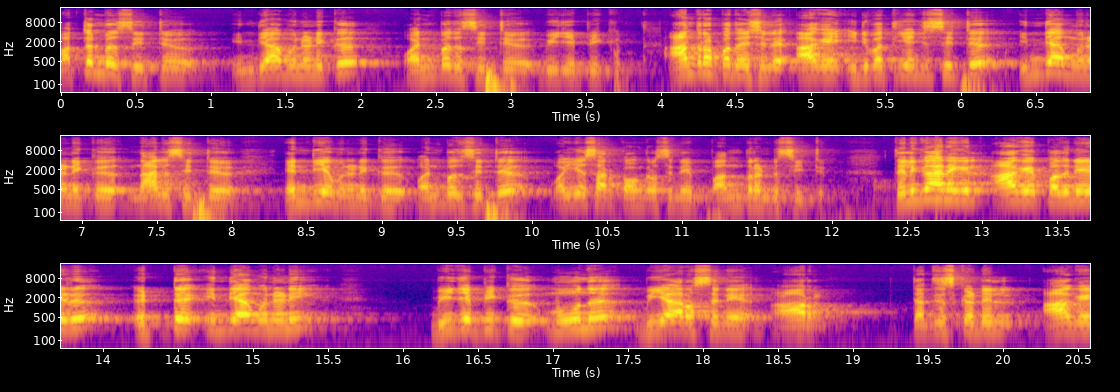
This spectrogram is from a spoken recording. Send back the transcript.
പത്തൊൻപത് സീറ്റ് ഇന്ത്യ മുന്നണിക്ക് ഒൻപത് സീറ്റ് ബി ജെ പിക്ക്. ആന്ധ്രാപ്രദേശിൽ ആകെ ഇരുപത്തിയഞ്ച് സീറ്റ് ഇന്ത്യ മുന്നണിക്ക് നാല് സീറ്റ് എൻ ഡി എ മുന്നണിക്ക് ഒൻപത് സീറ്റ് വൈ എസ് ആർ കോൺഗ്രസിന് പന്ത്രണ്ട് സീറ്റ്. തെലങ്കാനയിൽ ആകെ പതിനേഴ് എട്ട് ഇന്ത്യ മുന്നണി ബി ജെ പിക്ക് മൂന്ന് ബി ആർ എസിന് ആറ്. ഛത്തീസ്ഗഡിൽ ആകെ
